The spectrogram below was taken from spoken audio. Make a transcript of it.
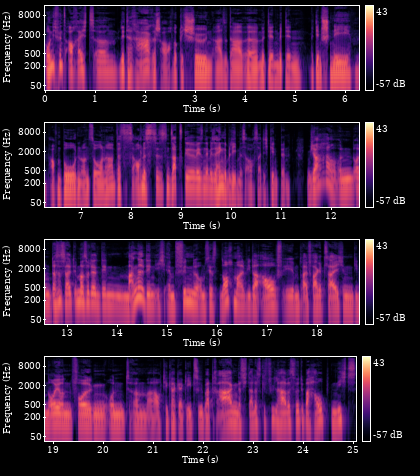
und ich finde es auch recht ähm, literarisch auch wirklich schön. Also da äh, mit den mit den mit dem Schnee auf dem Boden und so. Ne, das ist auch eine, das ist ein Satz gewesen, der mir so hängen geblieben ist, auch seit ich Kind bin. Ja, und, und das ist halt immer so der, den Mangel, den ich empfinde, um es jetzt nochmal wieder auf eben drei Fragezeichen, die neueren Folgen und ähm, auch TKKG zu übertragen, dass ich da das Gefühl habe, es wird überhaupt nichts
